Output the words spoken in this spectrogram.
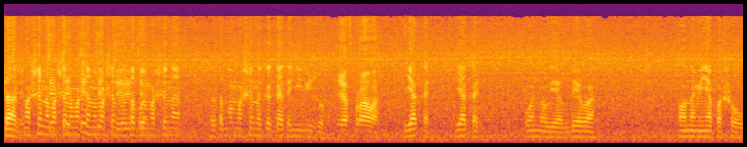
Так, машина, машина, машина, машина, за тобой машина. За тобой машина какая-то не вижу. Я вправо. Якорь, якорь. Понял я, влево. Он на меня пошел.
